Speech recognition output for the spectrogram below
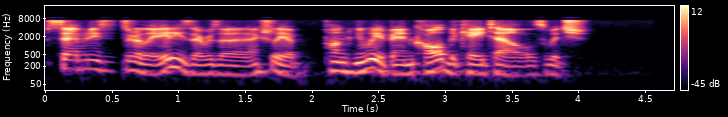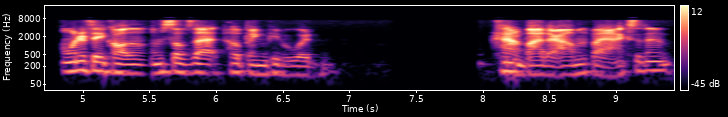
70s, early 80s, there was a actually a punk new wave band called the K-Tells, which I wonder if they called themselves that, hoping people would kind of buy their albums by accident.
